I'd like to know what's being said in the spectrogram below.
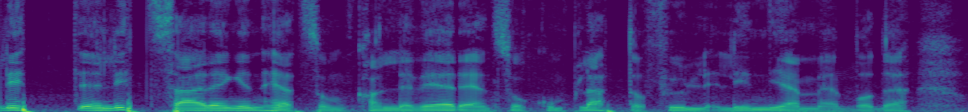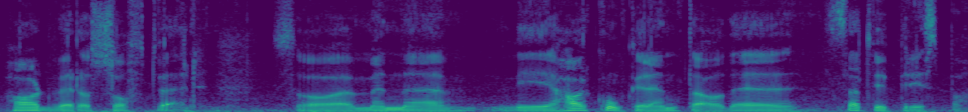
litt, litt særegenhet som kan levere en så komplett og full linje med både hardware og software. Så, men eh, vi har konkurrenter, og det setter vi pris på.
